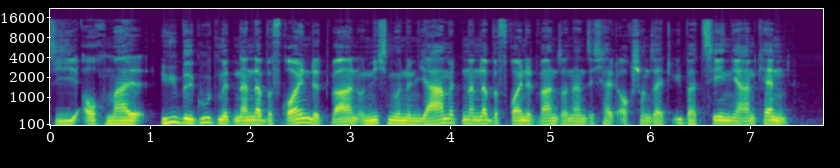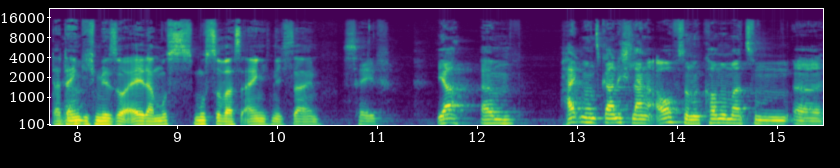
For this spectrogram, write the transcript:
die auch mal übel gut miteinander befreundet waren und nicht nur ein Jahr miteinander befreundet waren, sondern sich halt auch schon seit über zehn Jahren kennen. Da denke ich mir so, ey, da muss, muss sowas eigentlich nicht sein. Safe. Ja, ähm, halten wir uns gar nicht lange auf, sondern kommen wir mal zum äh,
